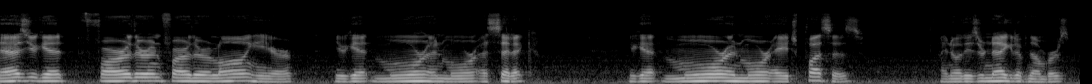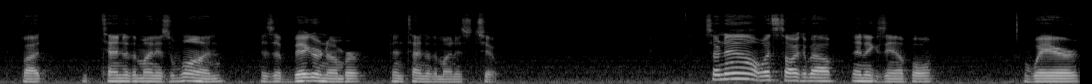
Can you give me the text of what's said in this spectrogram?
as you get farther and farther along here, you get more and more acidic. You get more and more H pluses. I know these are negative numbers, but 10 to the minus 1 is a bigger number than 10 to the minus 2. So now let's talk about an example where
